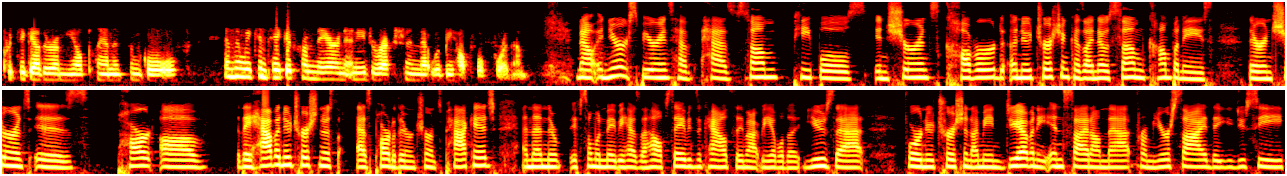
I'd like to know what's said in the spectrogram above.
put together a meal plan and some goals and then we can take it from there in any direction that would be helpful for them. Now, in your experience, have has some people's insurance covered a nutrition? Because I know some companies, their insurance is part of they have a nutritionist as part of their insurance package, and then if someone maybe has a health savings account, they might be able to use that for nutrition. I mean, do you have any insight on that from your side that you do see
